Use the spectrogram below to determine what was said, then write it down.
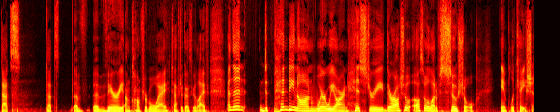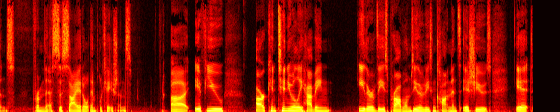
That's that's a, a very uncomfortable way to have to go through life. And then depending on where we are in history, there are also also a lot of social implications from this, societal implications. Uh, if you are continually having either of these problems, either of these incontinence issues, it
